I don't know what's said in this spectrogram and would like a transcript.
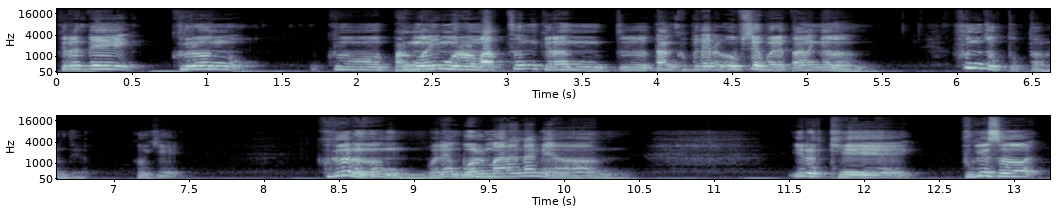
그런데 그런 그 방어 임무를 맡은 그런 그 땅크 부대를 없애버렸다는 거는 흔적도 없다는데요. 거기에. 그거는 뭐냐, 뭘 말하냐면, 이렇게 북에서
